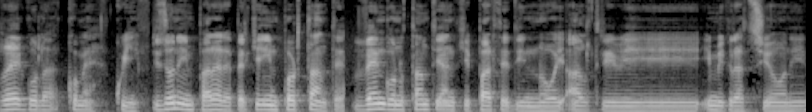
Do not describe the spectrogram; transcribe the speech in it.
regola come qui. Bisogna imparare perché è importante. Vengono tanti anche parte di noi, altre immigrazioni,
